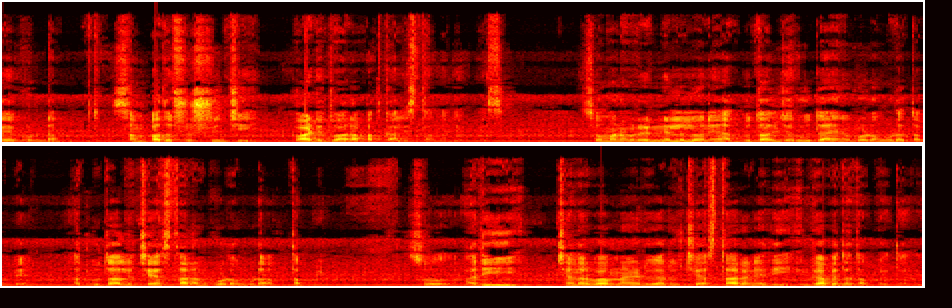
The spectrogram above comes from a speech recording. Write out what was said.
లేకుండా సంపద సృష్టించి వాటి ద్వారా పథకాలు ఇస్తామని చెప్పేసి. సో మనం రెండు నెలల్లోనే అద్భుతాలు జరుగుతాయనుకోవడం కూడా తప్పే అద్భుతాలు చేస్తారనుకోవడం కూడా తప్పే. సో అది చంద్రబాబు నాయుడు గారు చేస్తారనేది ఇంకా పెద్ద తప్పవుతుంది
